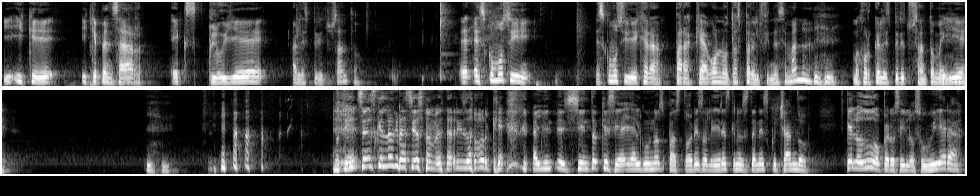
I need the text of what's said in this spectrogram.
Y, que, y que pensar excluye al Espíritu Santo. E, es, como si. Es como si yo dijera, ¿para qué hago notas para el fin de semana? Mejor que el Espíritu Santo me guíe. ¿No ¿Sabes qué es lo gracioso? Me da risa porque hay eh, siento que si hay algunos pastores o líderes que nos están escuchando, que lo dudo, pero si los hubiera,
